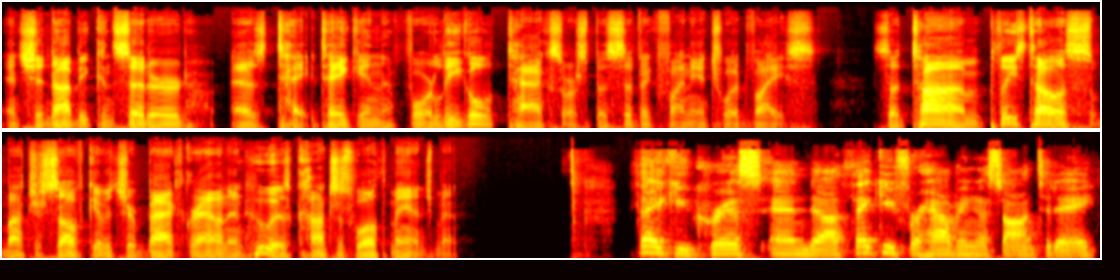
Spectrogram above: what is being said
and should not be considered as ta- taken for legal, tax, or specific financial advice. So, Tom, please tell us about yourself, give us your background, and who is Consus Wealth Management? Thank you, Chris, and uh, thank you for having us on today.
